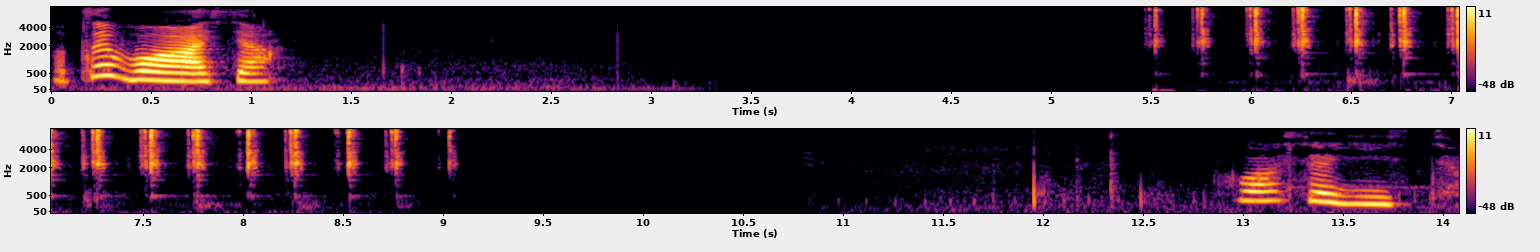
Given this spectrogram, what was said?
А це Вася. Вася їсть.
